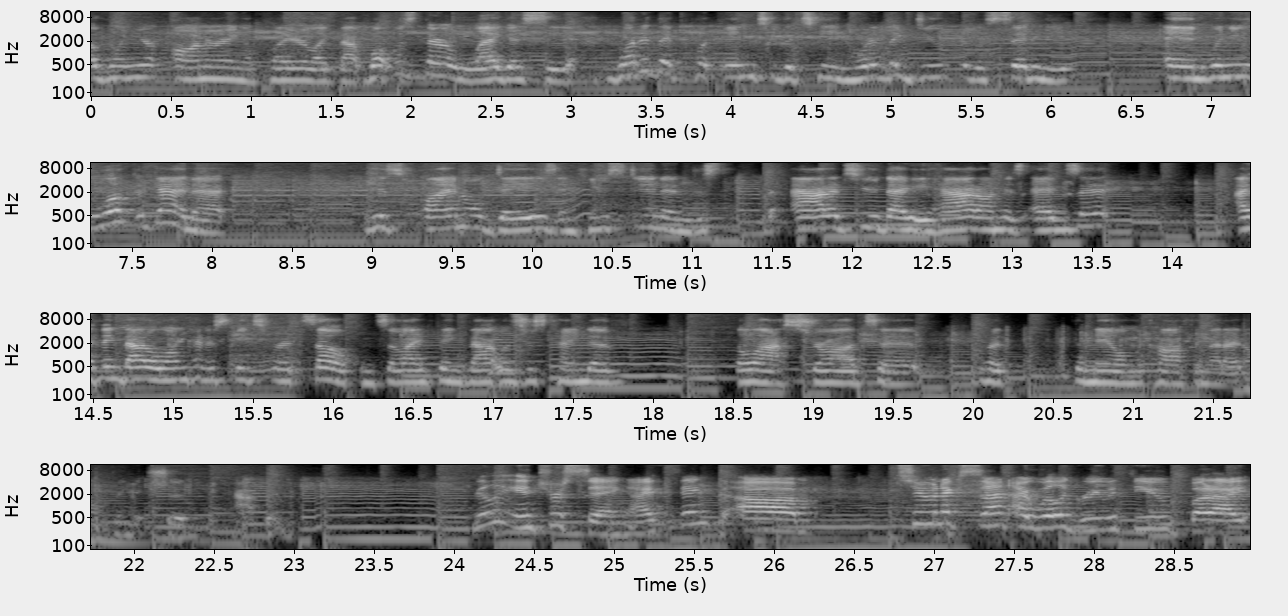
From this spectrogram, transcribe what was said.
of when you're honoring a player like that, what was their legacy? What did they put into the team? What did they do for the city? And when you look again at his final days in Houston and just the attitude that he had on his exit, I think that alone kind of speaks for itself. And so I think that was just kind of the last straw to put the nail in the coffin that I don't think it should happen. Really interesting. I think um, to an extent I will agree with you, but I,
